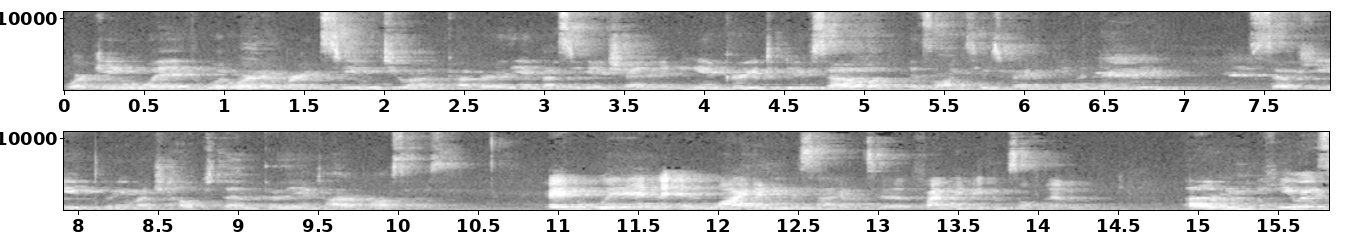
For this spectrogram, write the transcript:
working with Woodward and Bernstein to uncover the investigation, and he agreed to do so as long as he was granted anonymity. So he pretty much helped them through the entire process. And when and why did he decide to finally make himself known? Um, he was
